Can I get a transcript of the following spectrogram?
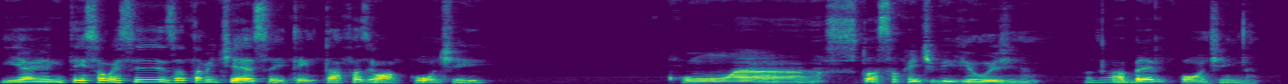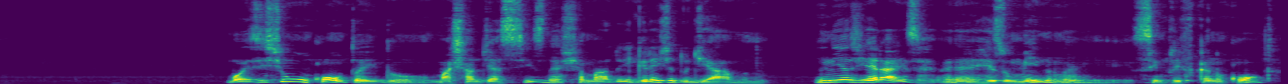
E a intenção vai ser exatamente essa, aí, tentar fazer uma ponte aí com a situação que a gente vive hoje, né? Fazer uma breve ponte aí, né? Bom, existe um conto aí do Machado de Assis, né, chamado Igreja do Diabo, né? Em linhas gerais, é, resumindo, né, e simplificando o conto,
